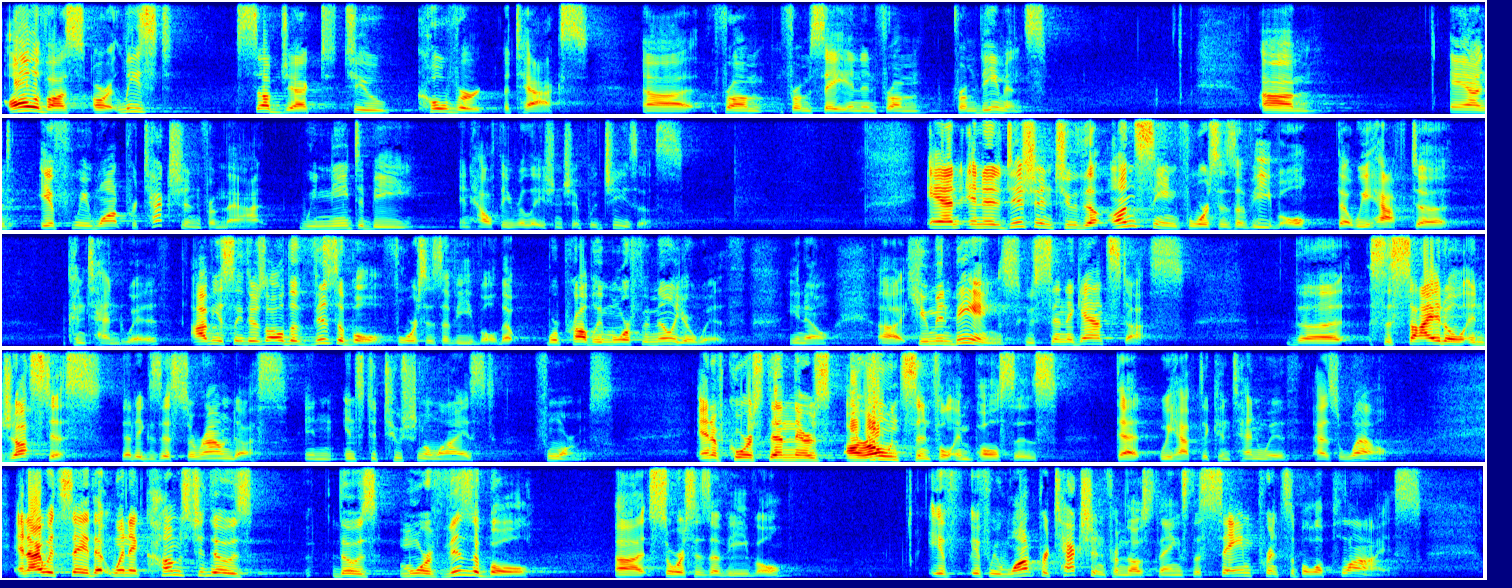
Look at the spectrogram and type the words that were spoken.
all of us are at least subject to covert attacks uh, from, from Satan and from, from demons. Um, and if we want protection from that, we need to be in healthy relationship with Jesus. And in addition to the unseen forces of evil that we have to contend with, obviously there's all the visible forces of evil that we're probably more familiar with. You know, uh, human beings who sin against us, the societal injustice that exists around us in institutionalized forms, And of course, then there's our own sinful impulses that we have to contend with as well. And I would say that when it comes to those, those more visible uh, sources of evil, if, if we want protection from those things, the same principle applies.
